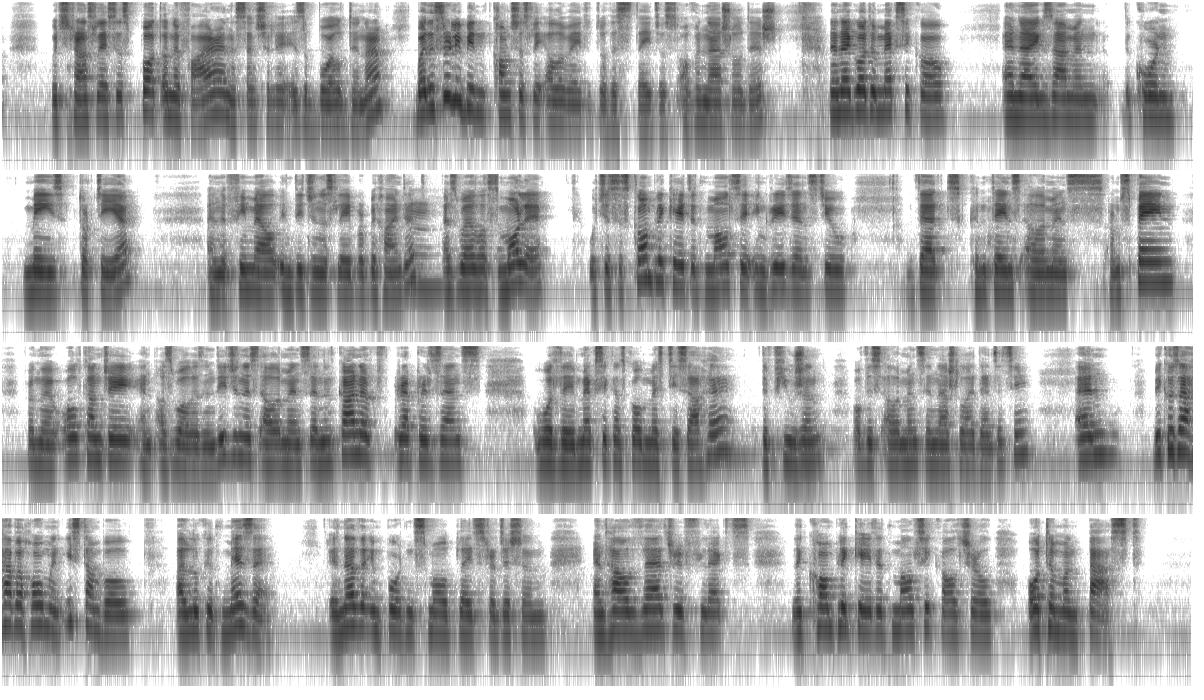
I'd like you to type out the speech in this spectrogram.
which translates as pot on a fire and essentially is a boiled dinner. But it's really been consciously elevated to the status of a national dish. Then I go to Mexico and I examine the corn maize tortilla and the female indigenous labor behind it, mm. as well as mole, which is this complicated multi ingredient stew that contains elements from Spain, from the old country, and as well as indigenous elements. And it kind of represents what the Mexicans call mestizaje, the fusion of these elements in national identity. And because I have a home in Istanbul, I look at meze, another important small plates tradition, and how that reflects the complicated multicultural Ottoman past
